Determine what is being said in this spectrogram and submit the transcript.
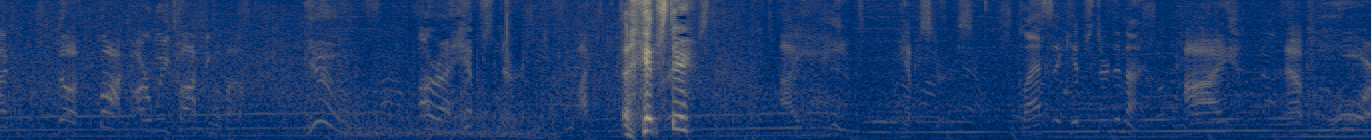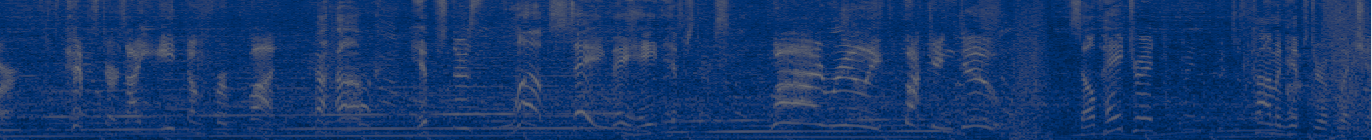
What the fuck are we talking about? You are a hipster. What? A hipster? I hate hipsters. Classic hipster denial. I abhor hipsters. I eat them for fun. Hipsters love saying they hate hipsters. What I really fucking do. Self-hatred, common hipster affliction.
